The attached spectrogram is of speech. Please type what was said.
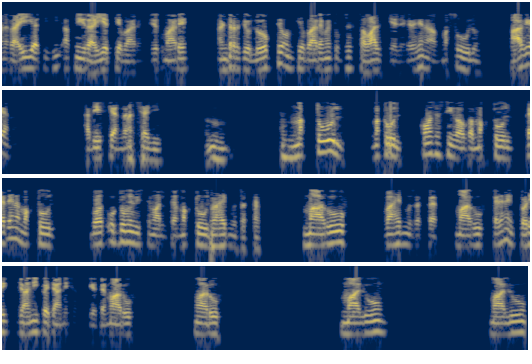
ان رعیتہ اپنی رعیت کے بارے میں، جو تمہارے انڈر جو لوگ تھے ان کے بارے میں تم سے سوال کیا جائے گا۔ دیکھیں نا مسعول آ گیا نا۔ حدیث کے اندر۔ اچھا جی۔ مقتول مقتول۔ کون سا سیگا ہوگا؟ مقتول۔ کہتے ہیں نا مقتول۔ بہت اردو میں بھی استعمال ہوتا ہے۔ مقتول واحد مذکر۔ معروف واحد مذکر۔ معروف۔ کہتے ہیں نا بڑی جانی پہچانی شخصیت ہے۔ معروف۔ معروف۔ معلوم۔ معلوم۔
